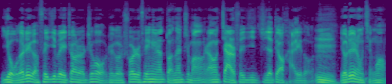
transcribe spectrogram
有的这个飞机被照着之后，这个说是飞行员短暂致盲，然后驾驶飞机直接掉海里头了，嗯有这种情况。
